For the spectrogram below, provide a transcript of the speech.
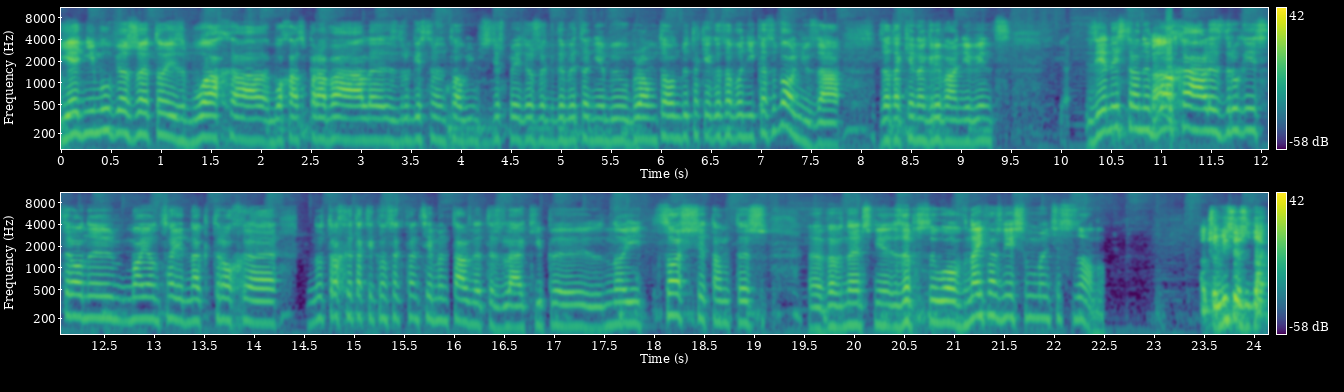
Jedni mówią, że to jest błaha, błaha sprawa, ale z drugiej strony Tobin przecież powiedział, że gdyby to nie był Brown, to on by takiego zawodnika zwolnił za, za takie nagrywanie, więc z jednej strony Tak. błaha, ale z drugiej strony mająca jednak trochę, no trochę takie konsekwencje mentalne też dla ekipy, no i coś się tam też e, wewnętrznie zepsuło w najważniejszym momencie sezonu. Oczywiście, że tak.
